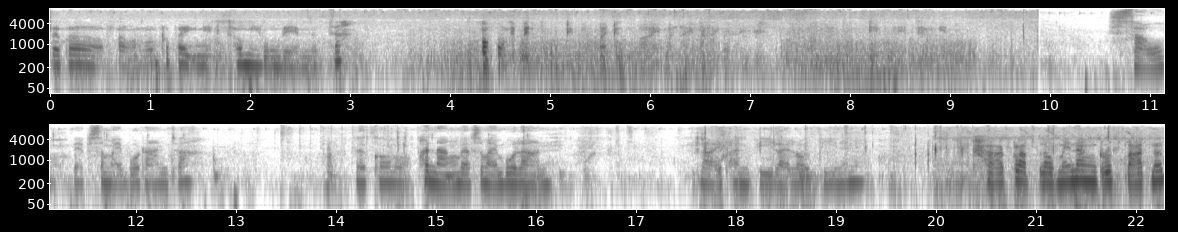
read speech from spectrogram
แล้วก็ฝั่งโน้นเข้าไปอีกนิดเขามีโรงแรมนะจ๊ะ ก็คงจะเป็นพวกที่มาดื่มไวน์มาอะไรมาอะไรนั่นแหละที่เล่นกันเนี่ย เสาแบบสมัยโบราณจ้ะ แล้วก็ผนังแบบสมัยโบราณ หลายพันปีหลายร้อยปีนั่นเนี่ยขากลับเราไม่นั่งรถบัสนะ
